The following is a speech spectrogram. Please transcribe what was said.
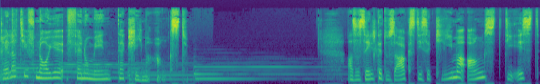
relativ neue Phänomen der Klimaangst. Also Silke, du sagst, diese Klimaangst, die ist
